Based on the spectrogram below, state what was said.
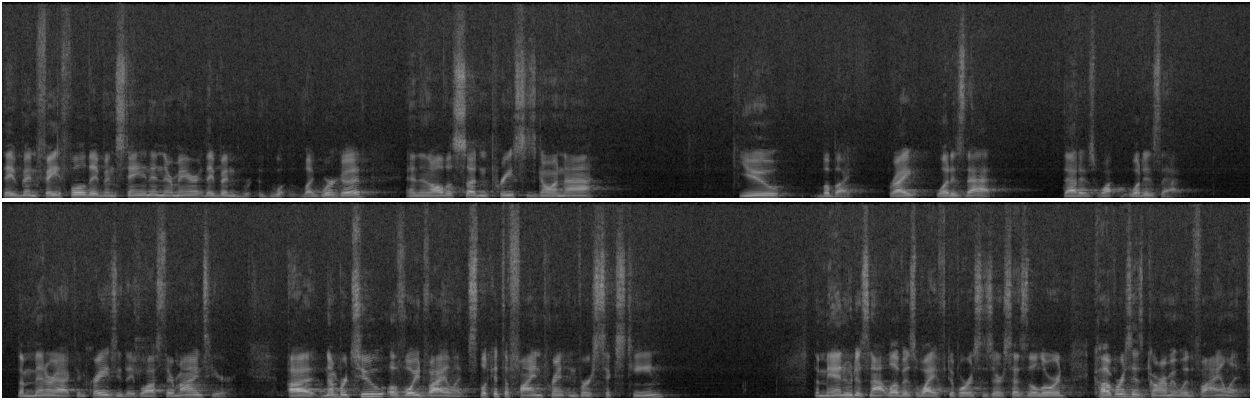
They've been faithful, they've been staying in their marriage, they've been like, we're good. And then all of a sudden, priest is going, nah, you, bye bye right? What is that? That is what, what is that? The men are acting crazy. They've lost their minds here. Uh, number two, avoid violence. Look at the fine print in verse 16. The man who does not love his wife divorces her, says the Lord, covers his garment with violence.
